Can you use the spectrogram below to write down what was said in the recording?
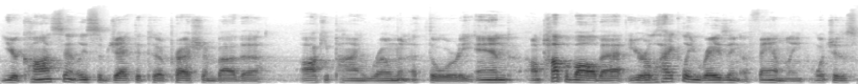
you're constantly subjected to oppression by the occupying Roman authority. And on top of all that, you're likely raising a family, which is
